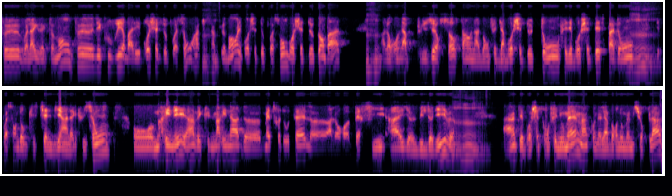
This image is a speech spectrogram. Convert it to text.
peut, voilà, exactement. On peut découvrir bah, les brochettes de poisson, hein, tout mhm. simplement, les brochettes de poisson, brochettes de gambas, Mhm. Alors on a plusieurs sortes. Hein. On a on fait de la brochette de thon, on fait des brochettes d'espadon, mhm. des poissons donc qui se tiennent bien à la cuisson. On mariné hein, avec une marinade euh, maître d'hôtel. Euh, alors euh, persil, ail, huile d'olive. Mhm. Hein, des brochettes qu'on fait nous-mêmes, hein, qu'on élabore nous-mêmes sur place.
